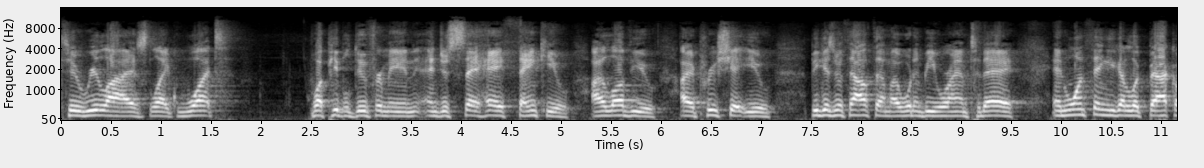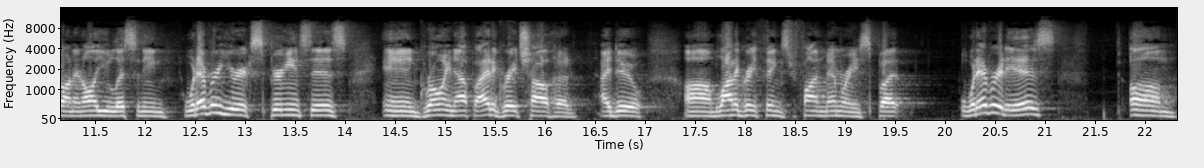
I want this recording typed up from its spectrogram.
to realize like what what people do for me and, and just say, hey, thank you. I love you. I appreciate you. Because without them, I wouldn't be where I am today. And one thing you got to look back on, and all you listening, whatever your experience is in growing up, I had a great childhood. I do. Um, a lot of great things, fond memories. But whatever it is um,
